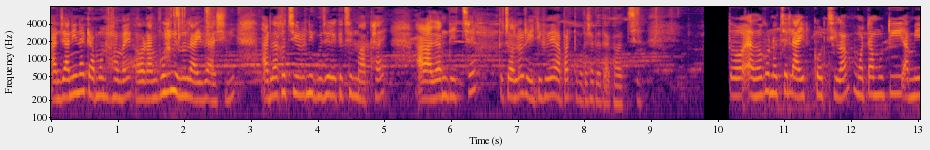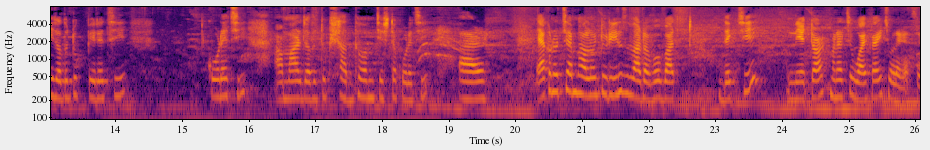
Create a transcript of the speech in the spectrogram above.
আর জানি না কেমন হবে, কারণ আমি কোনো দিনও লাইভে আসিনি। আর দেখো চিরুনি গুজে রেখেছি মাথায়, আর আজান দিচ্ছে। তো চলো রেডি হয়ে আবার তোমাদের সাথে দেখা হচ্ছে। তো এতক্ষণ হচ্ছে লাইভ করছিলাম। মোটামুটি আমি যতটুকু পেরেছি, করেছি, আমার যতটুকু সাধ্য আমি চেষ্টা করেছি। আর এখন হচ্ছে আমি ভালো একটু রিলস বানাবো বাট দেখছি নেটওয়ার্ক মানে হচ্ছে ওয়াইফাই চলে গেছে।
